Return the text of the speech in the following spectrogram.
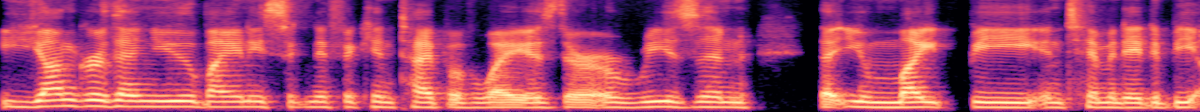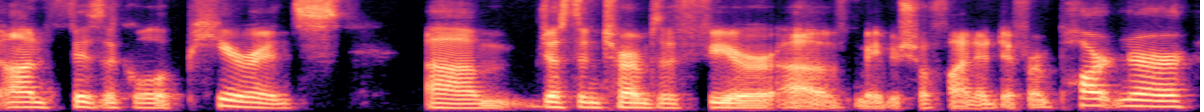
younger than you by any significant type of way? Is there a reason that you might be intimidated beyond physical appearance, um, just in terms of fear of maybe she'll find a different partner?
